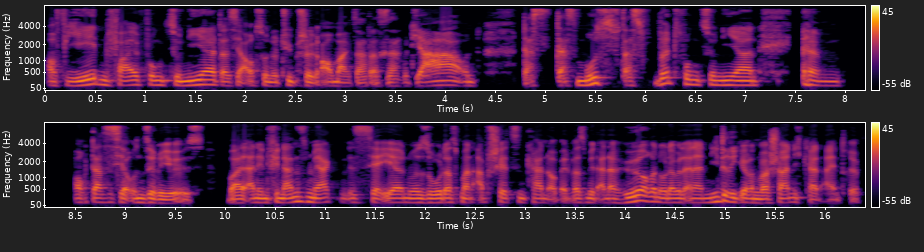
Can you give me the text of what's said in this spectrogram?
auf jeden Fall funktioniert, das ist ja auch so eine typische Graumarktsache, dass gesagt wird, ja, und das, das muss, das wird funktionieren. Ähm, auch das ist ja unseriös, weil an den Finanzmärkten ist es ja eher nur so, dass man abschätzen kann, ob etwas mit einer höheren oder mit einer niedrigeren Wahrscheinlichkeit eintrifft.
